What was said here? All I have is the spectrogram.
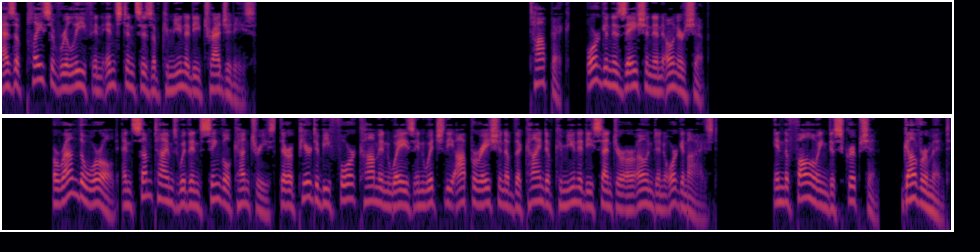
As a place of relief in instances of community tragedies. Topic: Organization and ownership. Around the world and sometimes within single countries there appear to be four common ways in which the operation of the kind of community center are owned and organized. In the following description, government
